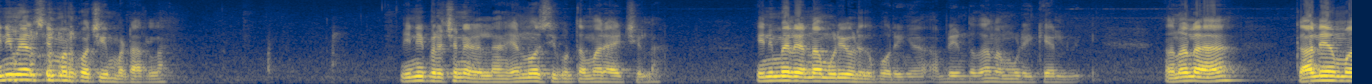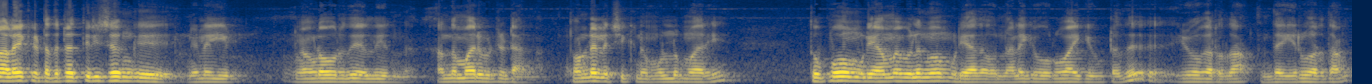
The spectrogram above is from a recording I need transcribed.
இனிமேல் சீமான் கோச்சிக்க மாட்டார்ல? இனி பிரச்சனை இல்லை என்ஓசி கொடுத்த மாதிரி ஆயிடுச்சுல்ல? இனிமேல் என்ன முடிவு எடுக்க போகிறீங்க அப்படின்றது தான் நம்முடைய கேள்வி. அதனால் காளியம்மாலை கிட்டத்தட்ட திரிசங்கு நிலையில் அவ்வளோ ஒரு இது எழுதியிருந்தேன். அந்த மாதிரி விட்டுட்டாங்க. தொண்டையில் சிக்கின முள்ளு மாதிரி துப்பவும் முடியாமல் விழுங்கவும் முடியாத ஒரு நிலைக்கு உருவாக்கி விட்டது யுவகர் தான் இந்த இருவர் தான்.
